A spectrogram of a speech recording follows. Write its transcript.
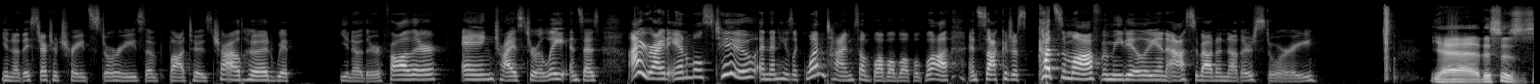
you know, they start to trade stories of Bato's childhood with, you know, their father. Aang tries to relate and says, I ride animals too. And then he's like, One time, some blah, blah, blah, blah, blah. And Sokka just cuts him off immediately and asks about another story. Yeah, this is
